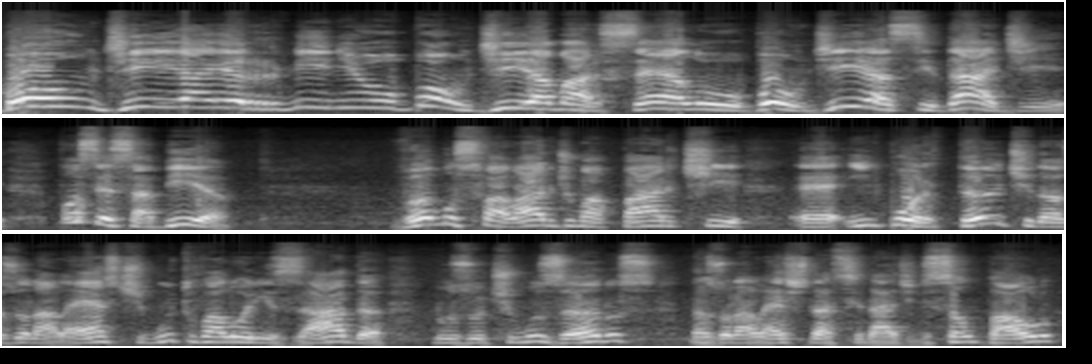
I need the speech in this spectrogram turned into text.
Bom dia, Hermínio! Bom dia, Marcelo! Bom dia, cidade! Você sabia? Vamos falar de uma parte é, importante da Zona Leste, muito valorizada nos últimos anos, na Zona Leste da cidade de São Paulo,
